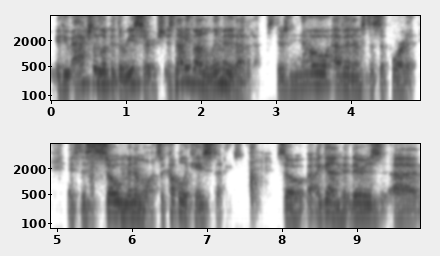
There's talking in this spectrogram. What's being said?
if you actually look at the research, it's not even unlimited evidence. There's no evidence to support it. It's just so minimal. It's a couple of case studies. So uh, again, there's uh,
